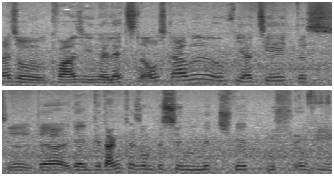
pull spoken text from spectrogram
also quasi in der letzten Ausgabe, irgendwie erzählt, dass äh, der, der Gedanke so ein bisschen mitschwebt, mich irgendwie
